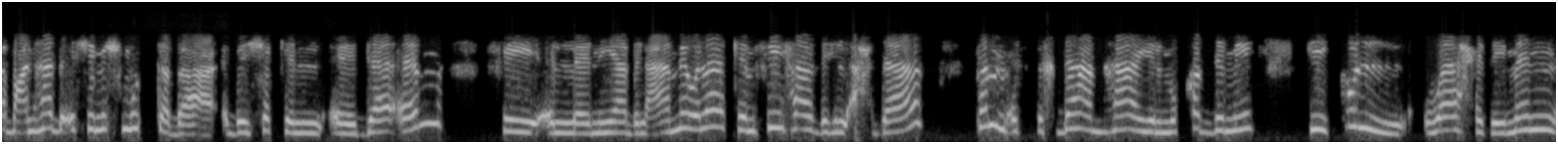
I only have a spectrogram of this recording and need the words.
طبعا هذا الشيء مش متبع بشكل دائم في النيابة العامة ولكن في هذه الأحداث تم استخدام هاي المقدمة في كل واحدة من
